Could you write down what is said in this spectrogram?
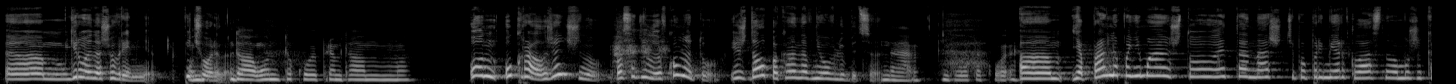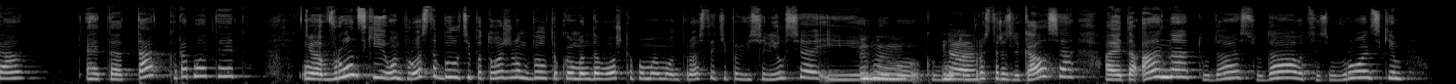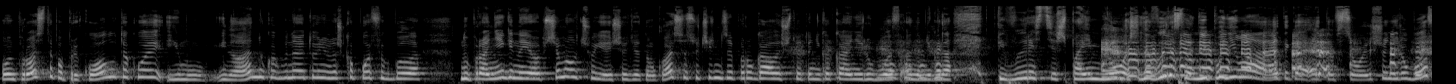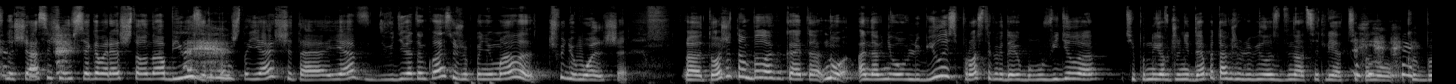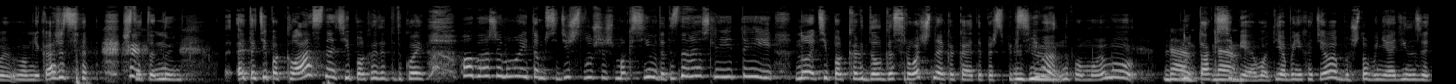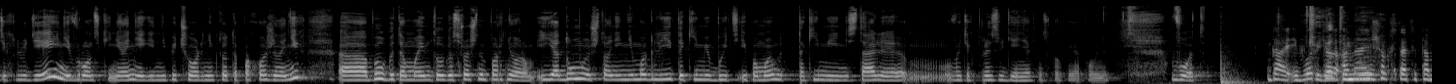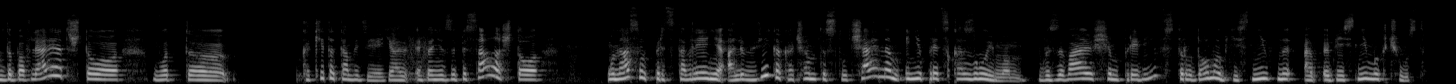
эм, «Героя нашего времени» Печорина. Он, да, он такой прям там он украл женщину, посадил ее в комнату и ждал, пока она в него влюбится. Да, было такое. А, я правильно понимаю, что это наш типа пример классного мужика? Это так работает? Э, Вронский, он просто был, типа, тоже он был такой мандавошка, по-моему, он просто, типа, веселился, и, угу. ну, ему, как бы, да. он просто развлекался, а это Анна туда-сюда, вот с этим Вронским, он просто по приколу такой, и ему и на Анну, как бы, на эту немножко пофиг было. Ну, про Онегина я вообще молчу, я еще в девятом классе с учительницей поругалась, что это никакая не любовь, она мне говорила, ты вырастешь, поймешь, я выросла, не поняла, я такая, это все еще не любовь, но сейчас еще и все говорят, что она абьюзер, так что я считаю, я в девятом классе уже понимала чуть больше. А, тоже там была какая-то... Ну, она в него влюбилась просто, когда я его увидела типа, ну, я в Джонни Деппа также влюбилась в 12 лет, типа, ну, как бы, вам не кажется, что это, ну, это типа классно, типа, когда ты такой, о боже мой, там сидишь, слушаешь Максима, ты знаешь ли и ты, но типа как долгосрочная какая-то перспектива, mm-hmm. ну, по-моему, да, ну, так да. себе. Вот я бы не хотела бы, чтобы ни один из этих людей, ни Вронский, ни Онегин, ни Печор, ни кто-то похожий на них, э, был бы там моим долгосрочным партнером. И я думаю, что они не могли такими быть, и, по-моему, такими и не стали в этих произведениях, насколько я помню. Вот. Да, и вот Что, она думаю... еще, кстати, там добавляет, что вот э, какие-то там идеи. Я это не записала, что у нас вот представление о любви как о чем-то случайном и непредсказуемом, вызывающем прилив с трудом объяснимых, объяснимых чувств.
